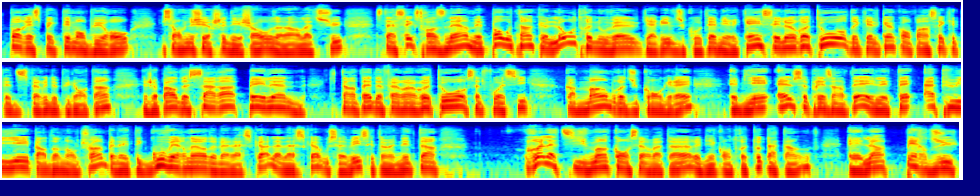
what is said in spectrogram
pas respecté mon bureau. Ils sont venus chercher des choses. Alors là-dessus, c'est assez extraordinaire, mais pas autant que l'autre nouvelle qui arrive du côté américain. C'est le retour de quelqu'un qu'on pensait qui était disparu depuis longtemps. Et je parle de Sarah Palin, qui tentait de faire un retour, cette fois-ci, comme membre du Congrès. Eh bien, elle se présentait, elle était appuyée par Donald Trump. Elle a été gouverneure de l'Alaska. L'Alaska, vous savez, c'est un État relativement conservateur, et bien contre toute attente, elle a perdu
